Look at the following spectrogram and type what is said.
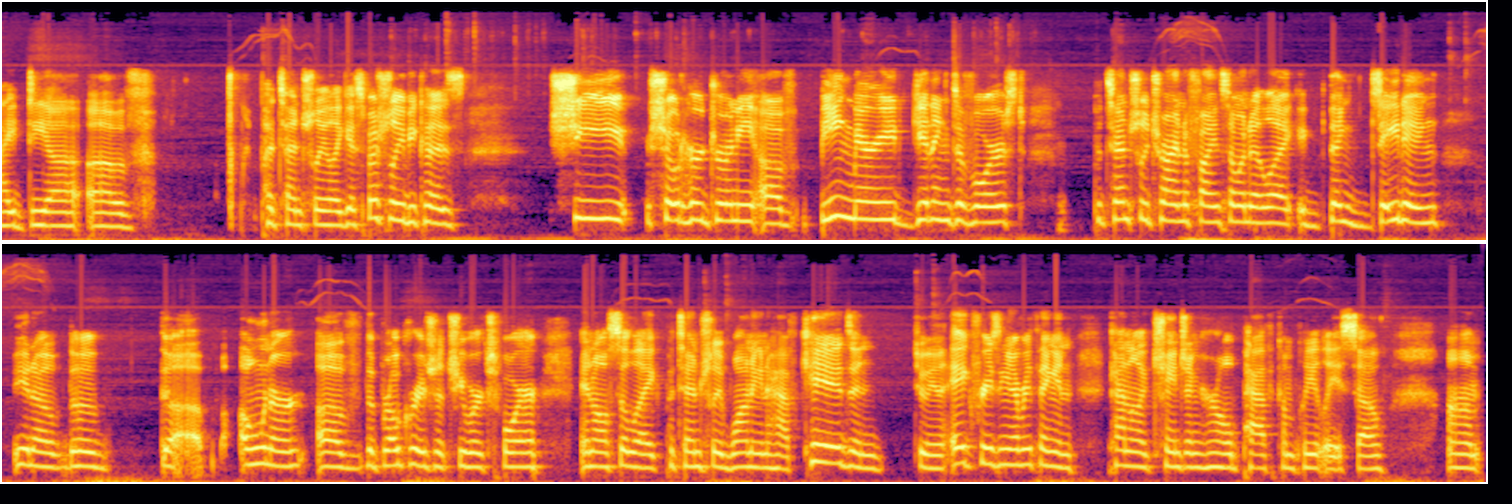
idea of potentially, like, especially because she showed her journey of being married, getting divorced, potentially trying to find someone to like, then dating, you know, the the owner of the brokerage that she works for, and also like potentially wanting to have kids and doing egg freezing and everything, and kind of like changing her whole path completely. So, um,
